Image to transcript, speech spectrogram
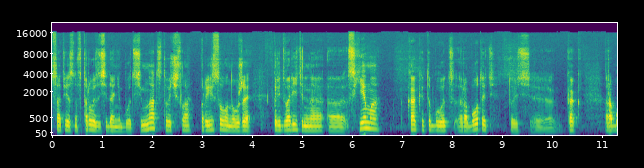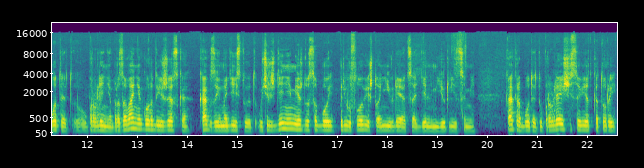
соответственно, второе заседание будет 17 числа. Прорисована уже предварительно э, схема, как это будет работать, то есть э, как работает управление образования города Ижевска, как взаимодействуют учреждения между собой при условии, что они являются отдельными юрлицами – как работает управляющий совет, который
